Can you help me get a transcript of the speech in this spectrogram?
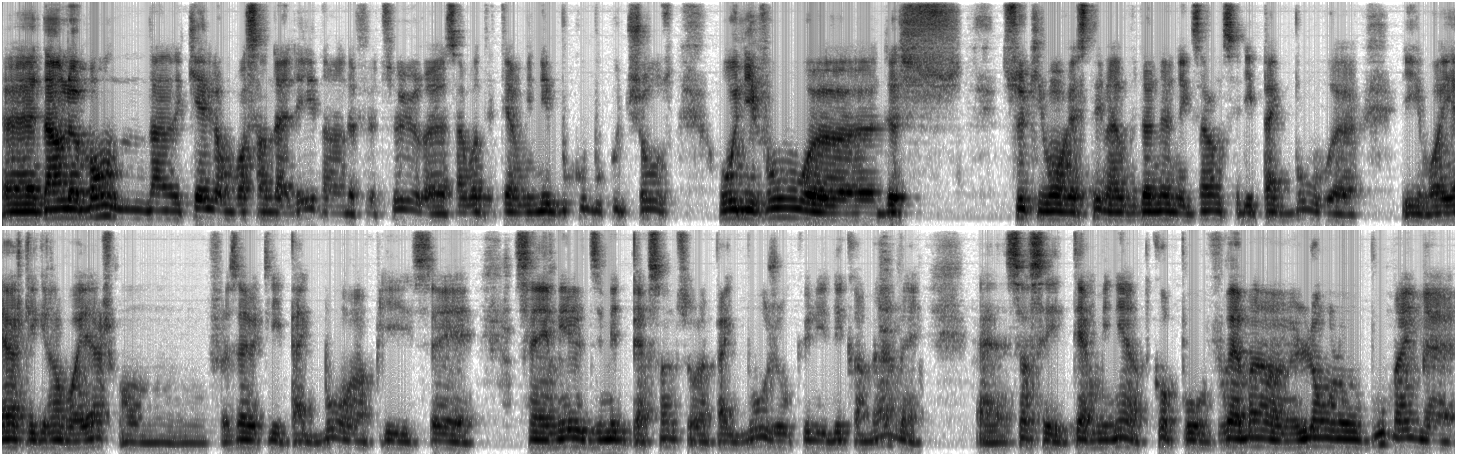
dans le monde dans lequel on va s'en aller dans le futur, ça va déterminer beaucoup, beaucoup de choses au niveau de ceux qui vont rester, ben, vous donner un exemple, c'est les paquebots, euh, les voyages, les grands voyages qu'on faisait avec les paquebots, on remplissait 5 000, 10 000 personnes sur un paquebot, j'ai aucune idée comment, mais euh, ça c'est terminé, en tout cas pour vraiment un long, long bout, même, euh,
